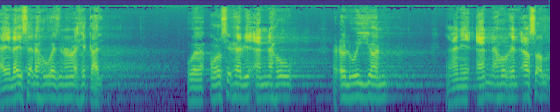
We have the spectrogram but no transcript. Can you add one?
أي ليس له وزن وثقل ووصف بأنه علوي. يعني أنه في الأصل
